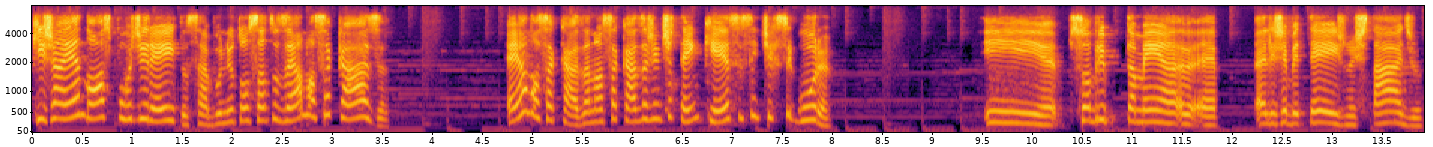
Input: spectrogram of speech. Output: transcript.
que já é nosso por direito, sabe? O Newton Santos é a nossa casa. É a nossa casa. A nossa casa a gente tem que se sentir segura. E sobre também a, é, LGBTs no estádio,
